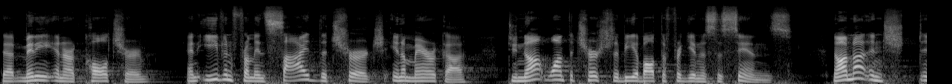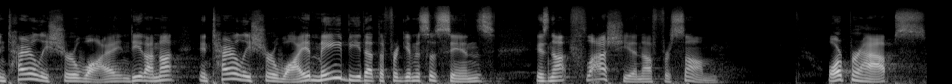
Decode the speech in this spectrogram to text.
that many in our culture, and even from inside the church in America, do not want the church to be about the forgiveness of sins. Now, I'm not in- entirely sure why. Indeed, I'm not entirely sure why. It may be that the forgiveness of sins is not flashy enough for some. Or perhaps,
